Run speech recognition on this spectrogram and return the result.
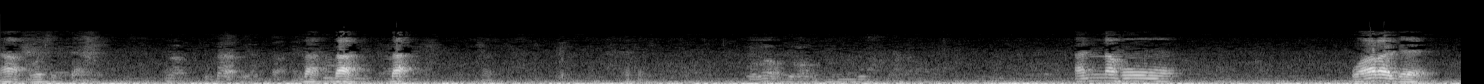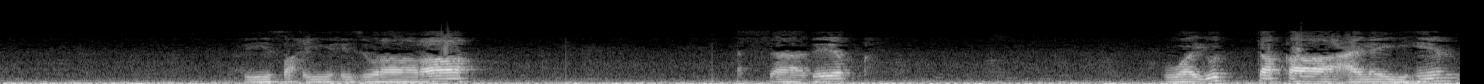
لا الوجه الثاني. باء باء باء أنه ورد في صحيح زرارة. السابق ويتقى عليهم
